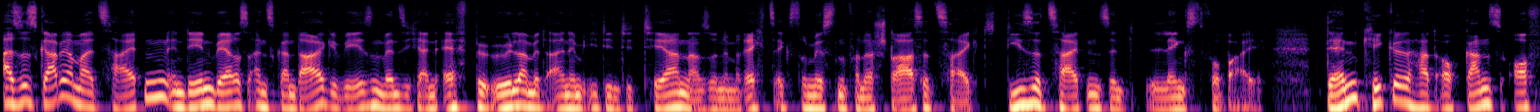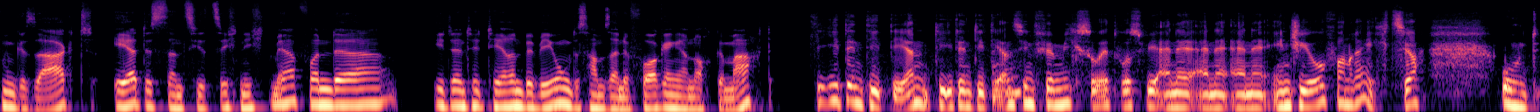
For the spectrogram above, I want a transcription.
Also es gab ja mal Zeiten, in denen wäre es ein Skandal gewesen, wenn sich ein FPÖler mit einem Identitären, also einem Rechtsextremisten von der Straße zeigt. Diese Zeiten sind längst vorbei. Denn Kickel hat auch ganz offen gesagt, er distanziert sich nicht mehr von der identitären Bewegung. Das haben seine Vorgänger noch gemacht. Die Identitären, die Identitären sind für mich so etwas wie eine, eine, eine NGO von rechts. Ja? Und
